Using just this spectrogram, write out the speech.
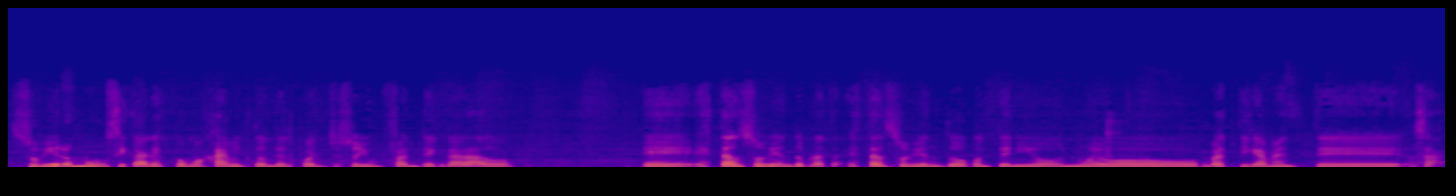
subieron musicales como Hamilton, del cual yo soy un fan declarado, eh, están subiendo plata, están subiendo contenido nuevo prácticamente, o sea,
